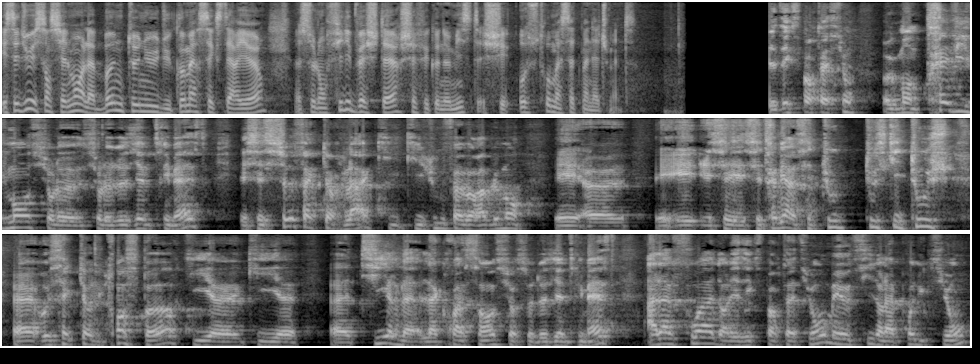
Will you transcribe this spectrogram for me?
Et c'est dû essentiellement à la bonne tenue du commerce extérieur, selon Philippe Wechter, chef économiste chez Ostrom Asset Management. Les exportations augmentent très vivement sur le, sur le deuxième trimestre et c'est ce facteur-là qui, qui joue favorablement. Et, euh, et, et c'est très bien, c'est tout, tout ce qui touche euh, au secteur du transport qui, euh, qui euh, euh, tire la, la, croissance sur ce deuxième trimestre, à la fois dans les exportations, mais aussi dans la production.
